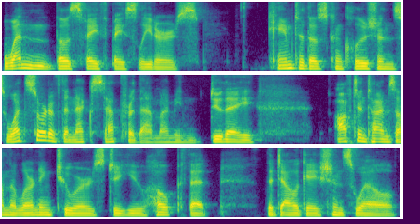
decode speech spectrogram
when those faith-based leaders came to those conclusions what's sort of the next step for them? I mean do they oftentimes on the learning tours, do you hope that the delegations will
